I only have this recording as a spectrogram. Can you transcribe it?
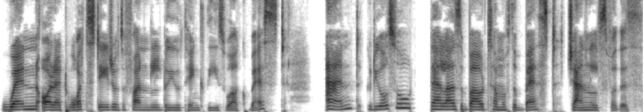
when or at what stage of the funnel do you think these work best? And could you also tell us about some of the best channels for this?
